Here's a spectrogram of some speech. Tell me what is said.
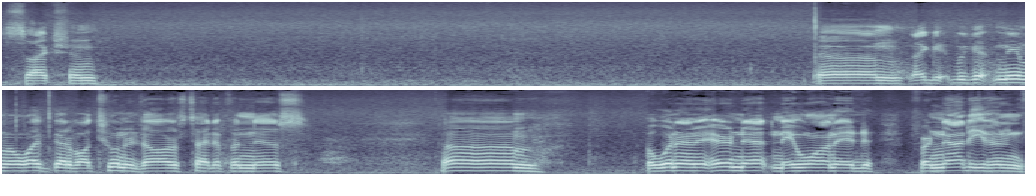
section um, I get, we got me and my wife got about $200 tied up in this um, but went on the internet and they wanted for not even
